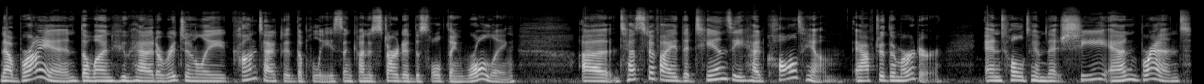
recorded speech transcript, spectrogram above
Now, Brian, the one who had originally contacted the police and kind of started this whole thing rolling, uh, testified that Tansy had called him after the murder and told him that she and Brent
